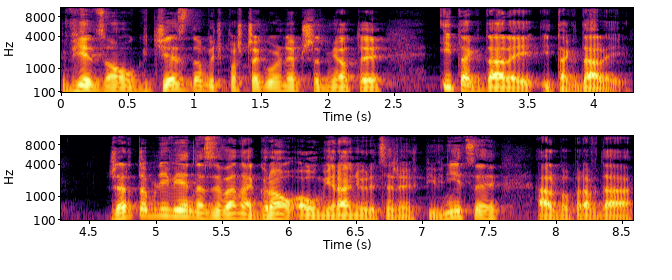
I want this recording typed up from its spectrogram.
wiedzą, gdzie zdobyć poszczególne przedmioty i tak dalej, i tak dalej. Żartobliwie nazywana grą o umieraniu rycerzem w piwnicy, albo prawda,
